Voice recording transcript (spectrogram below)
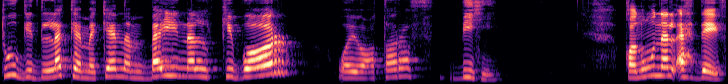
توجد لك مكانا بين الكبار ويعترف به. قانون الأهداف.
